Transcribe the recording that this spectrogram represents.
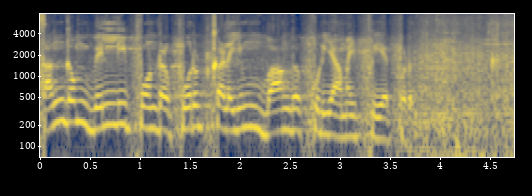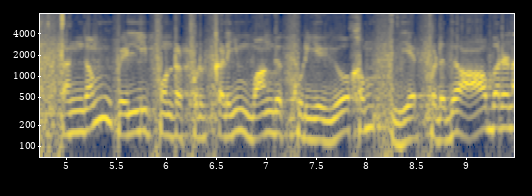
தங்கம் வெள்ளி போன்ற பொருட்களையும் வாங்கக்கூடிய அமைப்பு ஏற்படுது. தங்கம் வெள்ளி போன்ற பொருட்களையும் வாங்கக்கூடிய யோகம் ஏற்படுது. ஆபரண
